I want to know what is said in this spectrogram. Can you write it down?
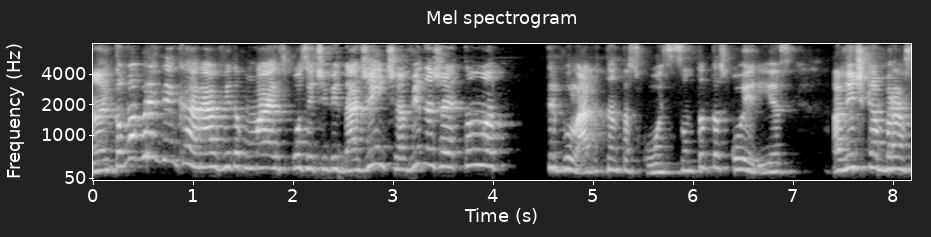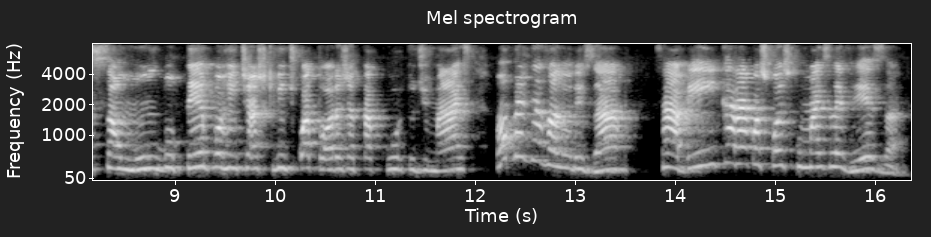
Ah, então, vamos aprender a encarar a vida com mais positividade. Gente, a vida já é tão atribulada, tantas coisas, são tantas correrias. A gente quer abraçar o mundo, o tempo a gente acha que 24 horas já está curto demais. Vamos aprender a valorizar sabe? E encarar com as coisas com mais leveza.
